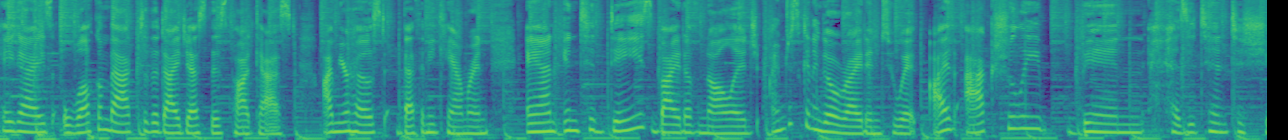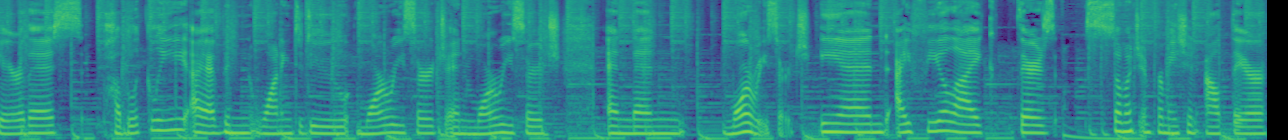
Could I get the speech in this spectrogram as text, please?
Hey guys, welcome back to the Digest This podcast. I'm your host, Bethany Cameron. And in today's bite of knowledge, I'm just going to go right into it. I've actually been hesitant to share this publicly. I have been wanting to do more research and more research and then more research. And I feel like there's so much information out there.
